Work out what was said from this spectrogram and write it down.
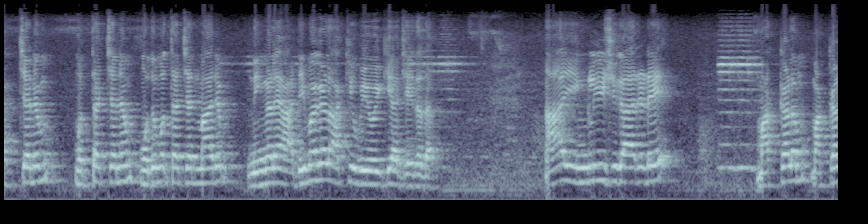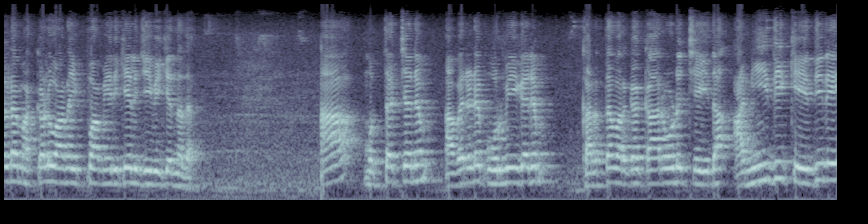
അച്ഛനും മുത്തച്ഛനും മുതുമുത്തച്ഛന്മാരും നിങ്ങളെ അടിമകളാക്കി ഉപയോഗിക്കുക ചെയ്തത്. ആ ഇംഗ്ലീഷുകാരുടെ മക്കളും മക്കളുടെ മക്കളുമാണ് ഇപ്പോൾ അമേരിക്കയിൽ ജീവിക്കുന്നത്. ആ മുത്തച്ഛനും അവരുടെ പൂർവീകരും കറുത്ത വർഗക്കാരോട് ചെയ്ത അനീതിക്കെതിരെ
